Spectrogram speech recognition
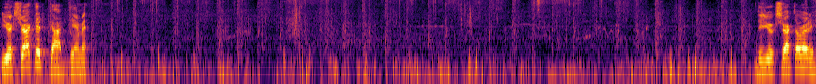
You extracted? God damn it. Did you extract already?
